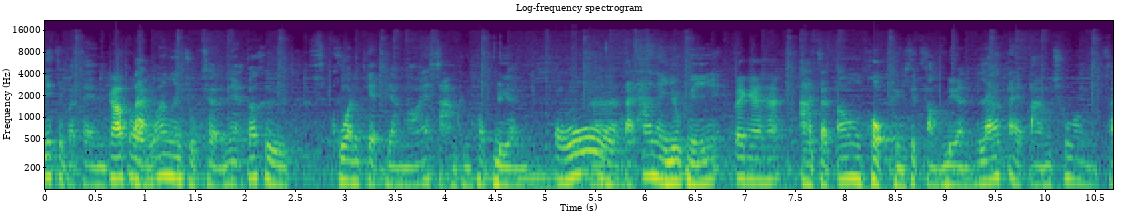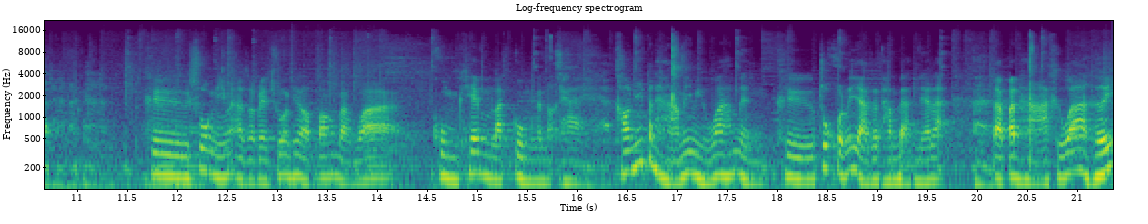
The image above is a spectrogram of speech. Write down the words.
10-20%ครับผม แต่ว่าเงินฉุกเฉินเนี่ยก็คือ ควรเก็บอย่างน้อย 3-6 เดือน โอ้อ่าแต่ถ้าในยุคนี้เป็นไงฮะ อาจจะต้อง 6-12 เดือน แล้วแต่ตามช่วงสถานการณ์ คือช่วงนี้มันอาจจะเป็นช่วงที่เราต้องแบบว่าคุมเข้มรัดกุมกันหน่อย ใช่ครับคราวนี้ปัญหาไม่มีว่าครับหนึ่งคือทุกคนก็อยากจะทำแบบเนี้ยแหละอ่าแต่ปัญหาคือว่าเฮ้ย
